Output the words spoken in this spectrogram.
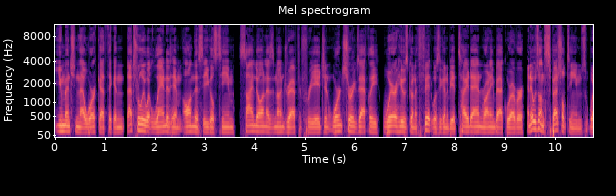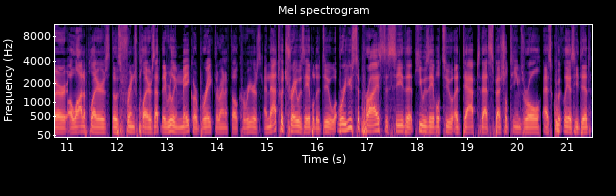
You mentioned that work ethic, and that's really what landed him on this Eagles team. Signed on as an undrafted free agent. weren't sure exactly where he was going to fit. Was he going to be a tight end, running back, wherever? And it was on special teams where a lot of players, those fringe players, that they really make or break their NFL careers. And that's what Trey was able to do. Were you surprised to see that he was able to adapt to that special teams role as quickly as he did?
